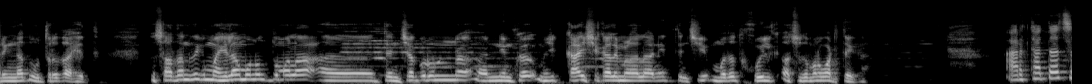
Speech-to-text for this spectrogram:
रिंगणात उतरत आहेत. तर साधारणतः एक महिला म्हणून तुम्हाला त्यांच्याकडून नेमकं म्हणजे काय शिकायला मिळालं आणि त्यांची मदत होईल असं तुम्हाला वाटतंय का? अर्थातच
